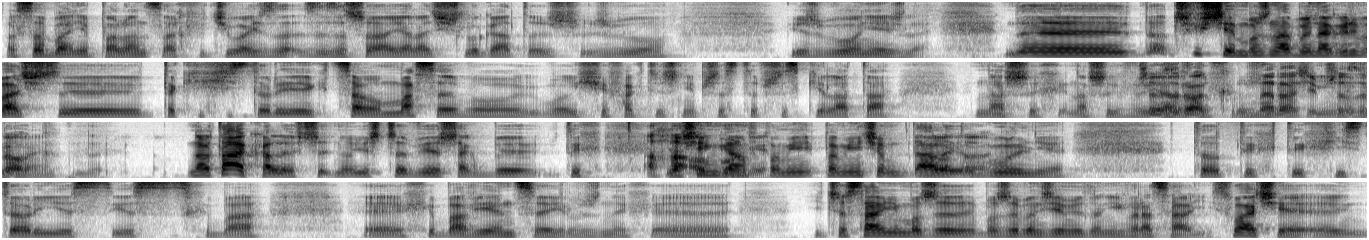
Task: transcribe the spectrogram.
osoba niepaląca chwyciła i za, za, zaczęła jarać szluga, to już, już było już było nieźle. E, no, oczywiście można by nagrywać e, takich historyjek całą masę, bo, bo ich się faktycznie przez te wszystkie lata naszych, naszych Przez wyjazdów rok, na razie przez nagrywań- No tak, ale jeszcze, no jeszcze wiesz, jakby tych, Aha, ja sięgam pamię pamięcią dalej tak. ogólnie, to tych, tych historii jest, jest chyba, e, chyba więcej różnych e, i czasami może, może będziemy do nich wracali. Słuchajcie, e,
